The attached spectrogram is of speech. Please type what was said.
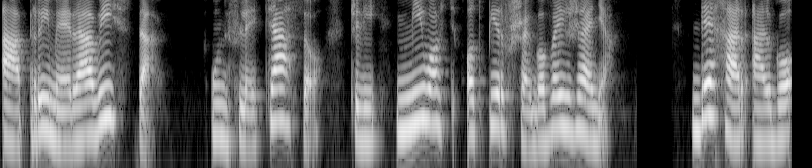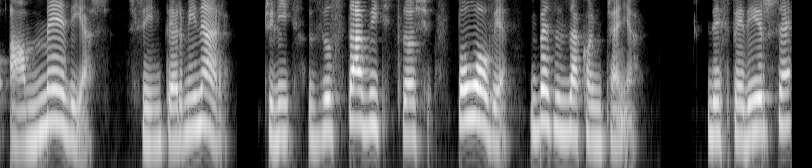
a primera vista, un flechazo, czyli miłość od pierwszego wejrzenia. Dejar algo a medias, sin terminar, czyli zostawić coś w połowie, bez zakończenia. Despedirse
